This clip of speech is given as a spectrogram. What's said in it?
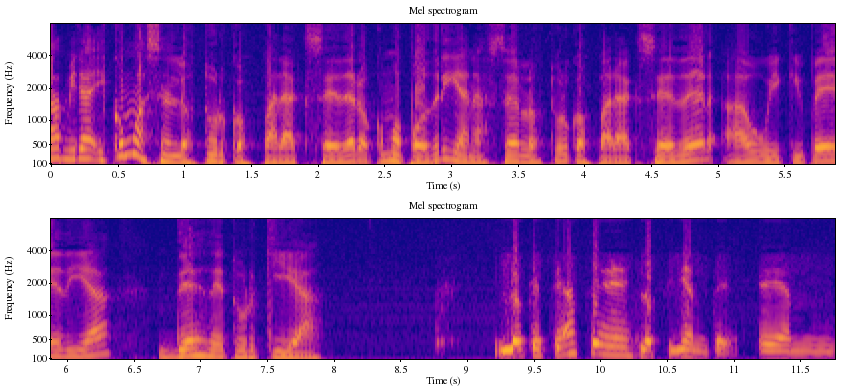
Ah, mira, ¿y cómo hacen los turcos para acceder o cómo podrían hacer los turcos para acceder a Wikipedia desde Turquía? Lo que se hace es lo siguiente. em,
